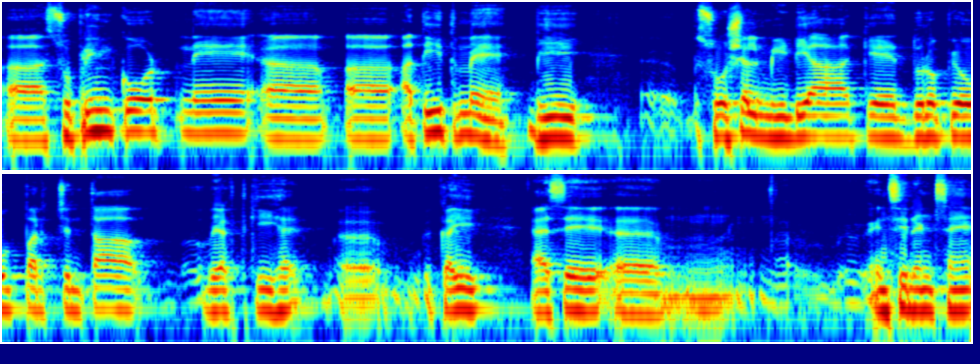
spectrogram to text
सुप्रीम कोर्ट ने अतीत में भी सोशल मीडिया के दुरुपयोग पर चिंता व्यक्त की है। कई ऐसे इंसिडेंट्स हैं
